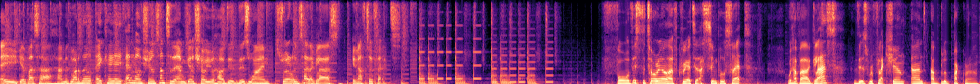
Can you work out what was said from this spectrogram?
Hey, ¿qué pasa? I'm Eduardo, aka Edmotions, and today I'm gonna show you how I did this wine swirl inside a glass in After Effects. For this tutorial I've created a simple set. We have a glass, this reflection and a blue background.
